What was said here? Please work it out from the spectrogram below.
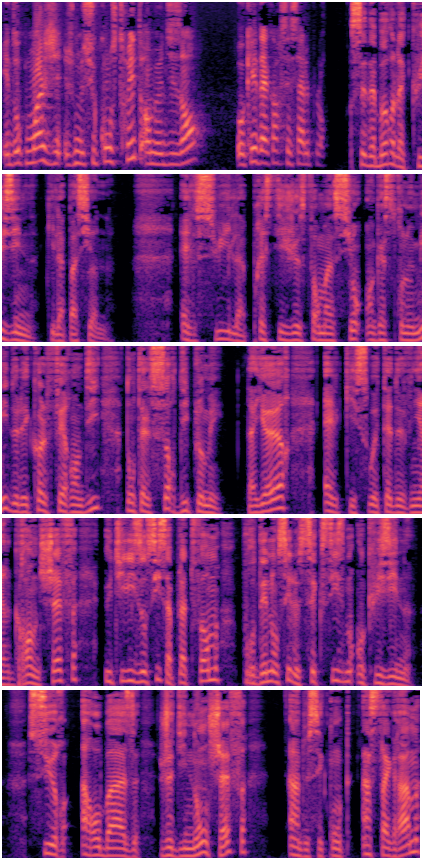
Et donc moi, je me suis construite en me disant, ok, d'accord, c'est ça le plan. C'est d'abord la cuisine qui la passionne. Elle suit la prestigieuse formation en gastronomie de l'école Ferrandi dont elle sort diplômée. D'ailleurs, elle qui souhaitait devenir grande chef utilise aussi sa plateforme pour dénoncer le sexisme en cuisine. Sur je dis non chef, un de ses comptes Instagram,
